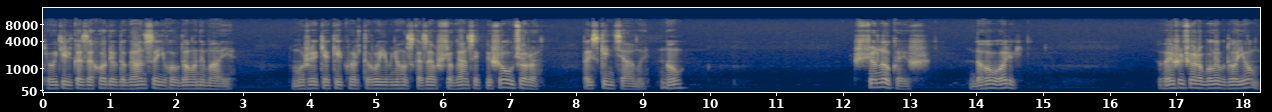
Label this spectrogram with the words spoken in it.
Тютілька заходив до Ганса, його вдома немає. Мужик, який квартирує в нього, сказав, що Гансик пішов учора, та й з кінцями. Ну? Що нукаєш? Договорюй. Ви ж учора були вдвоєм.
